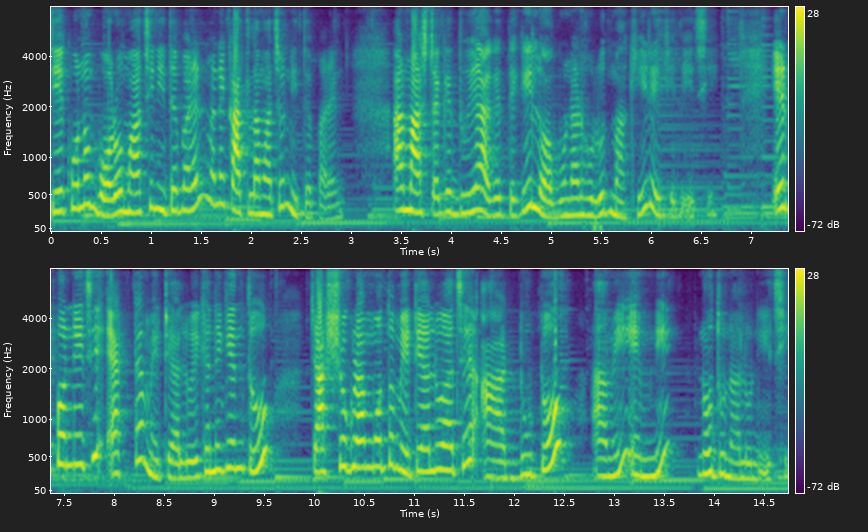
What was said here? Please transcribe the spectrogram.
যে কোনো বড় মাছই নিতে পারেন মানে কাতলা মাছও নিতে পারেন। আর মাছটাকে ধুয়ে আগে থেকেই লবণ আর হলুদ মাখিয়ে রেখে দিয়েছি। এরপর নিয়েছি একটা মেটে আলু। এখানে কিন্তু চারশো গ্রাম মতো মেটে আলু আছে, আর দুটো আমি এমনি নতুন আলু নিয়েছি।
